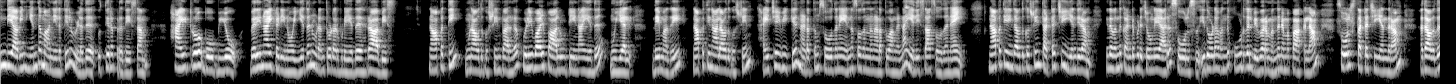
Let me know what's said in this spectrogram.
இந்தியாவின் எந்த மாநிலத்தில் உள்ளது? உத்தரப்பிரதேசம். ஹைட்ரோபோபியோ வெறிநாய்க்கடி நோய் எதனுடன் தொடர்புடையது? ராபிஸ். நாற்பத்தி மூணாவது கொஸ்டின் பாருங்கள் குழிவாள் பாலூட்டினா எது? முயல். அதே மாதிரி நாற்பத்தி நாலாவது கொஸ்டின் ஹெச்ஐவிக்கு நடத்தும் சோதனை என்ன சோதனை நடத்துவாங்கன்னா எலிசா சோதனை. நாற்பத்தி ஐந்தாவது கொஸ்டின் தட்டச்சு இயந்திரம். இதை வந்து கண்டுபிடிச்சவங்க யார்? சோல்ஸ். இதோட வந்து கூடுதல் விவரம் வந்து நம்ம பார்க்கலாம். சோல்ஸ் தட்டச்சு இயந்திரம். அதாவது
